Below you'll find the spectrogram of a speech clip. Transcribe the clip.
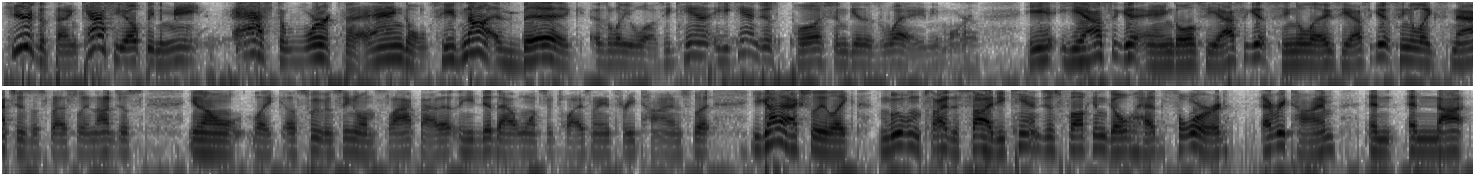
here's the thing: Cassioppi to me has to work the angles. He's not as big as what he was. He can't. He can't just push and get his way anymore. Yeah. He he has to get angles. He has to get single legs. He has to get single leg snatches, especially not just you know like uh, a sweep and single and slap at it. He did that once or twice, maybe three times. But you got to actually like move them side to side. You can't just fucking go head forward every time and and not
